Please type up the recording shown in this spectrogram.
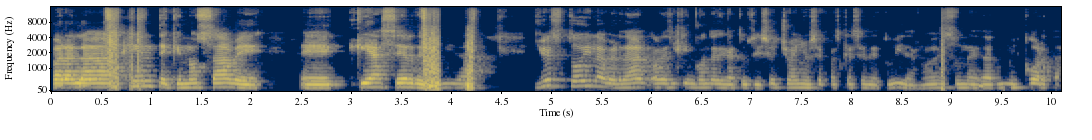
Para la gente que no sabe eh, qué hacer de su vida, yo estoy, la verdad, ahora sí que en contra de que a tus 18 años sepas qué hacer de tu vida, ¿no? Es una edad muy corta.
